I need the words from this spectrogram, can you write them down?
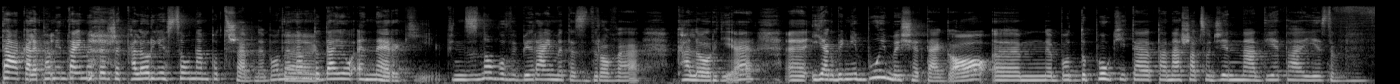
Tak, ale pamiętajmy też, że kalorie są nam potrzebne, bo one tak. nam dodają energii, więc znowu wybierajmy te zdrowe kalorie e, i jakby nie bójmy się tego, bo dopóki ta, ta nasza codzienna dieta jest w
